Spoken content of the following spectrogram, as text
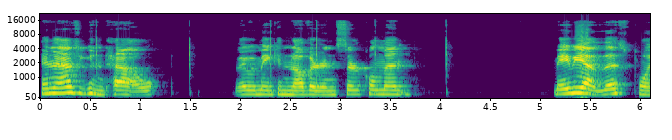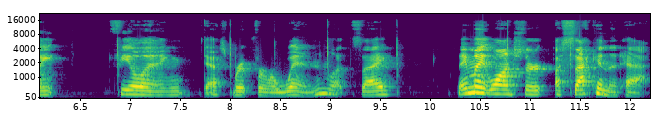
And as you can tell, they would make another encirclement. Maybe at this point, feeling desperate for a win, let's say, they might launch their a second attack.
